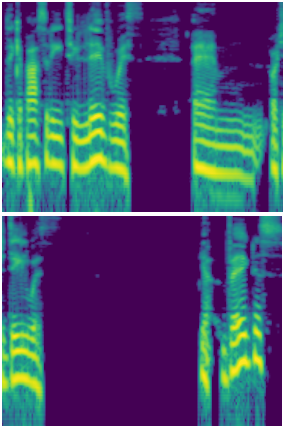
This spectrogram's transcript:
the capacity to live with um or to deal with yeah vagueness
